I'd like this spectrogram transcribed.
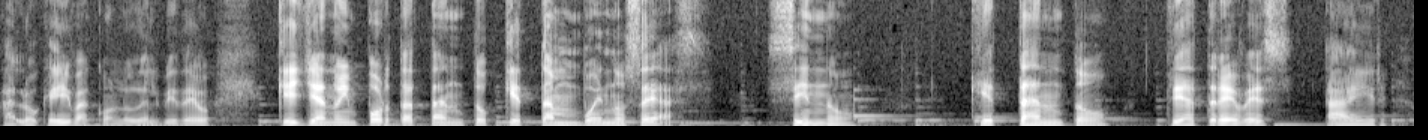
a lo que iba con lo del video, que ya no importa tanto qué tan bueno seas, sino qué tanto te atreves a ir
